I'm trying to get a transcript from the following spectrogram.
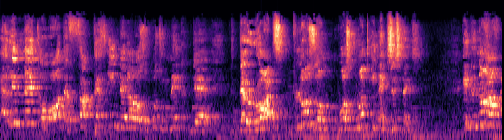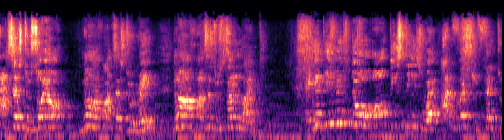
elements or all the factors in there that was supposed to make the the rods blossom was not in existence. It did not have access to soil, did not have access to rain, did not have access to sunlight. And yet, even though all these things were adverse effect to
